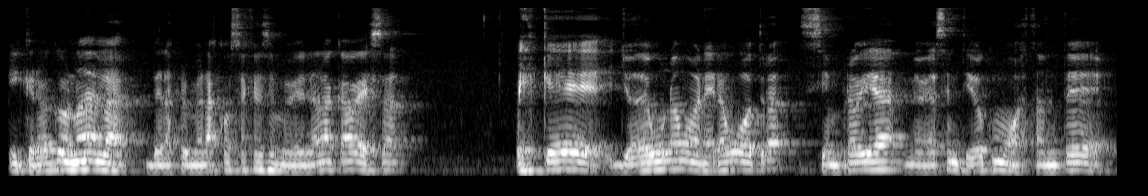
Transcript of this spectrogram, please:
Y creo que una de, de las primeras cosas que se me viene a la cabeza es que yo de una manera u otra siempre había, me había sentido como bastante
